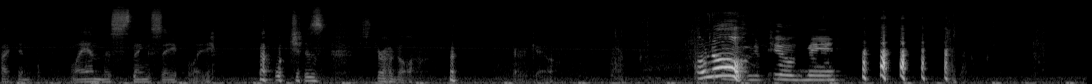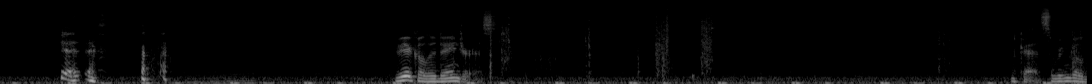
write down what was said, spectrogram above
I can this thing safely, which is struggle. there we go. Oh no! Oh, you killed me. Shit. Vehicles are dangerous. Okay, so we can go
